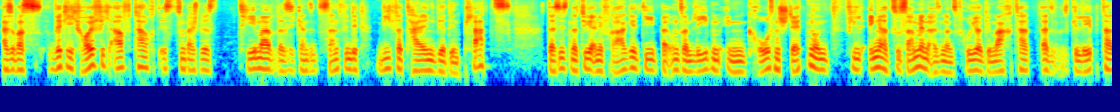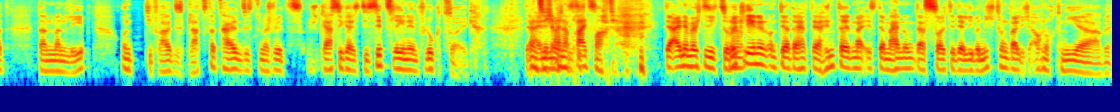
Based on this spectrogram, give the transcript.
Also was wirklich häufig auftaucht, ist zum Beispiel das Thema, was ich ganz interessant finde, wie verteilen wir den Platz? Das ist natürlich eine Frage, die bei unserem Leben in großen Städten und viel enger zusammen, als man es früher gemacht hat, also gelebt hat, dann man lebt. Und die Frage des Platzverteilens ist zum Beispiel jetzt, Klassiker ist die Sitzlehne im Flugzeug. Der Wenn sich einer breit macht. Der eine möchte sich zurücklehnen ja. und der, der dahinter ist der Meinung, das sollte der lieber nicht tun, weil ich auch noch Knie habe.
